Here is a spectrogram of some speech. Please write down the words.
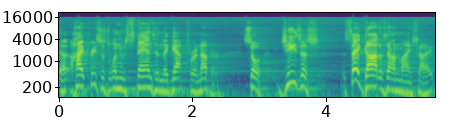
uh, high priest is one who stands in the gap for another. So Jesus Say, God is on my side.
